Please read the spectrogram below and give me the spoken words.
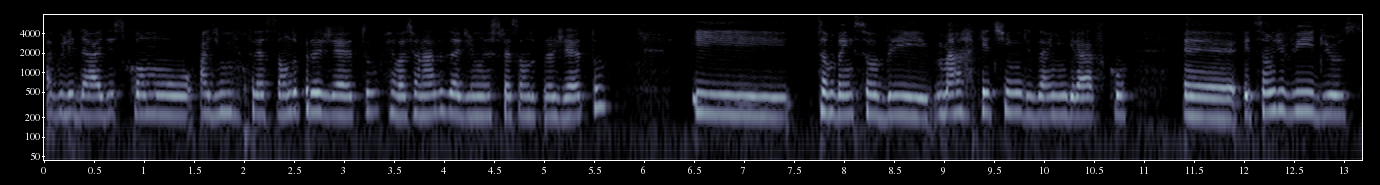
habilidades como administração do projeto, relacionadas à administração do projeto e também sobre marketing, design gráfico, é, edição de vídeos,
